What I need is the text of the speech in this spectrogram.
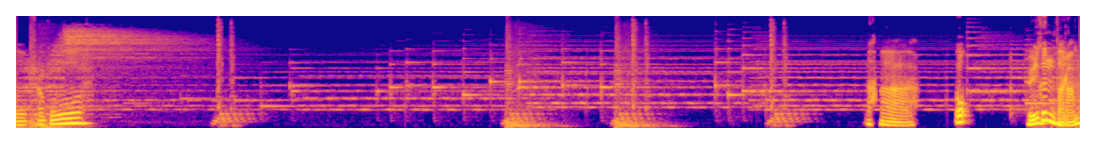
네, 하고 붉은 바람?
